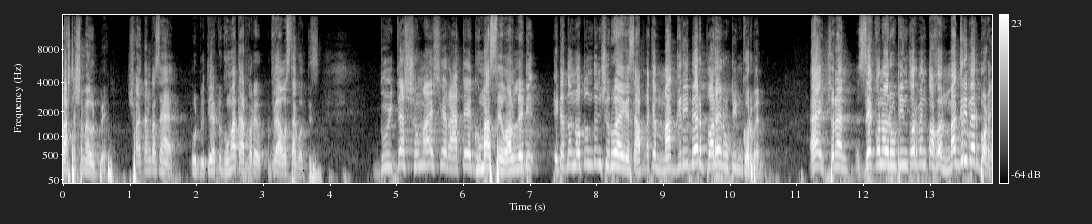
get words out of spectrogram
পাঁচটার সময় উঠবে। শয়তান কাছে হ্যাঁ উঠবি, তুই একটু ঘুমা, তারপরে ব্যবস্থা করতিস। দুইটার সময় সে রাতে ঘুমাচ্ছে অলরেডি এটা তো নতুন দিন শুরু হয়ে গেছে, আপনাকে মাগরিবের পরে রুটিন করবেন। এই, শোনেন, যে কোনো রুটিন করবেন কখন? মাগরিবের পরে।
